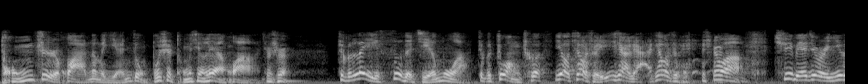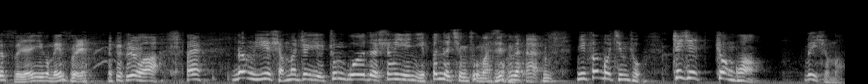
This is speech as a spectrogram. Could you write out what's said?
同质化那么严重？不是同性恋化，就是。这个类似的节目啊，这个撞车要跳水一下俩跳水 是吧？区别就是一个死人一个没死人 是吧？哎，弄一什么这中国的声音你分得清楚吗？现在你分不清楚这些状况，为什么？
